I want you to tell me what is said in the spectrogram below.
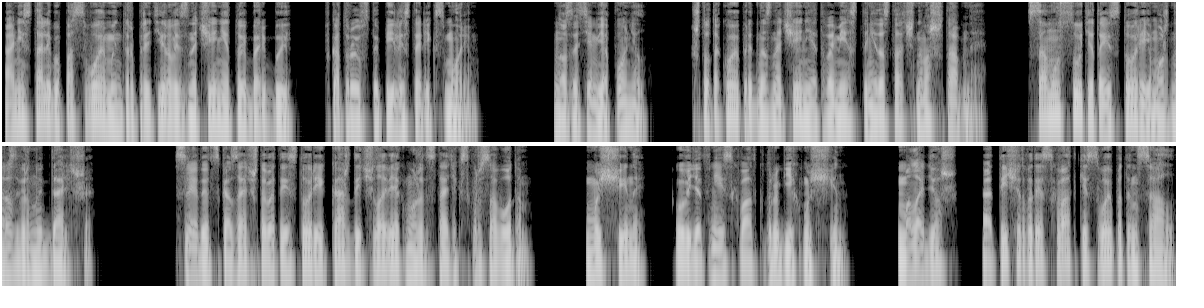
они стали бы по-своему интерпретировать значение той борьбы, в которую вступили старик с морем. Но затем я понял, что такое предназначение этого места недостаточно масштабное. Саму суть этой истории можно развернуть дальше. Следует сказать, что в этой истории каждый человек может стать экскурсоводом. Мужчины увидят в ней схватку других мужчин. Молодежь отыщет в этой схватке свой потенциал.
